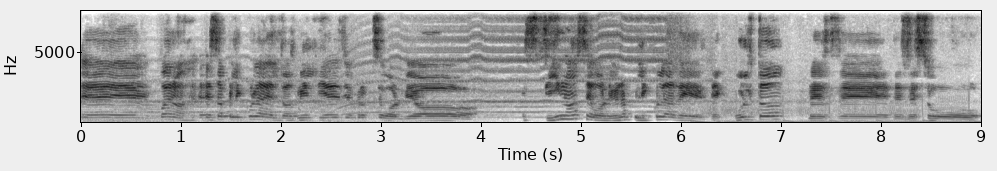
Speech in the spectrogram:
eh, bueno, esta película del 2010 yo creo que se volvió, sí, ¿no? Se volvió una película de, de culto desde, desde su...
